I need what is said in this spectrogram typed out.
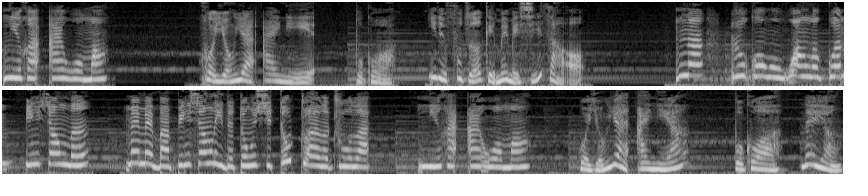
你还爱我吗？我永远爱你，不过你得负责给妹妹洗澡。那如果我忘了关冰箱门，妹妹把冰箱里的东西都拽了出来，你还爱我吗？我永远爱你啊，不过那样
